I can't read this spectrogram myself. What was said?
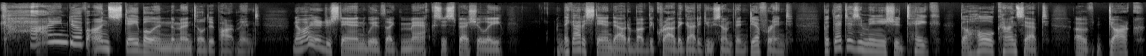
kind of unstable in the mental department. Now, I understand with like Macs, especially, they got to stand out above the crowd, they got to do something different. But that doesn't mean you should take the whole concept of dark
